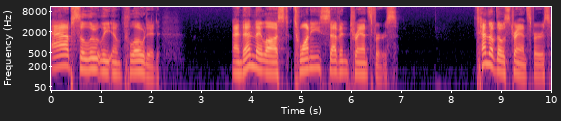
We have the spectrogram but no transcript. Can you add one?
Absolutely imploded. And then they lost 27 transfers. 10 of those transfers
